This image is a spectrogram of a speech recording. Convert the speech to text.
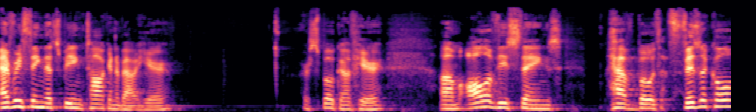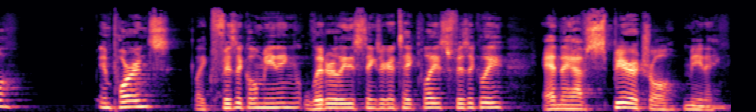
Everything that's being talked about here, or spoke of here, um, all of these things have both physical importance, like physical meaning, literally these things are going to take place physically, and they have spiritual meaning.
